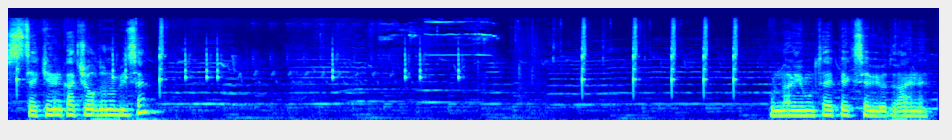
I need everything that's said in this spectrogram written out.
Stack'inin kaç olduğunu bilsem. Bunlar yumurtayı pek seviyordu aynen.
